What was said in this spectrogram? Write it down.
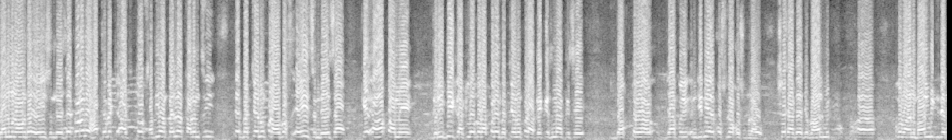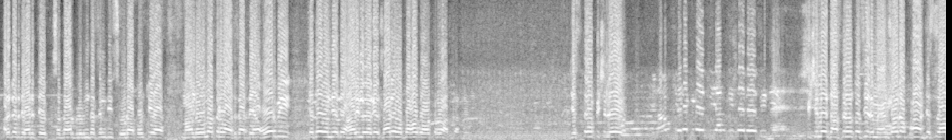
ਜਨਮ ਮਨਾਉਣ ਦਾ ਇਹੀ ਸੰਦੇਸ਼ ਹੈ ਕਿ ਉਹਨਾਂ ਦੇ ਹੱਥ ਵਿੱਚ ਅੱਜ ਤੋਂ ਸਦੀਆਂ ਪਹਿਲਾਂ ਕਲਮ ਸੀ ਤੇ ਬੱਚੇ ਨੂੰ ਪੜਾਓ ਬਸ ਇਹੀ ਸੰਦੇਸ਼ ਆ ਕਿ ਆਪ ਭਾਵੇਂ ਗਰੀਬੀ ਕੱਟ ਲਓ, ਪਰ ਆਪਣੇ ਬੱਚਿਆਂ ਨੂੰ ਪੜਾ ਕੇ ਕਿਸੇ ਨਾ ਕਿਸੇ ਡਾਕਟਰ ਜਾਂ ਕੋਈ ਇੰਜੀਨੀਅਰ ਕੁਛ ਨਾ ਕੁਛ ਬਣਾਓ। ਸੋ ਸਾਡੇ ਅੱਜ ਵਾਲਮੀਕ ਭਗਵਾਨ ਵਾਲਮੀਕ ਜੀ ਦੇ ਪ੍ਰਗਟ ਦਿਹਾੜੇ ਤੇ ਸਰਦਾਰ ਬਲਵਿੰਦਰ ਸਿੰਘ ਜੀ ਸੋੜਾ ਪਹੁੰਚਿਆ ਆ। ਮਾਨੋ ਉਹਨਾਂ ਦਾ ਧੰਨਵਾਦ ਕਰਦੇ ਆ। ਹੋਰ ਵੀ ਜਥੇਬੰਦੀਆਂ ਤੇ ਹਾਜ਼ਰੀ ਲਗਾ ਕੇ ਸਾਰਿਆਂ ਦਾ ਬਹੁਤ ਬਹੁਤ ਧੰਨਵਾਦ ਕਰਦੇ ਹਾਂ ਜਿਸ ਤਰ੍ਹਾਂ ਪਿਛਲੇ ਜਨਾਬ ਕਿਹੜੇ ਕਿਹੜੇ ਇੰਤਜ਼ਾਮ ਕੀਤੇ ਗਏ ਸੀ ਜੀ? ਪਿਛਲੇ 10 ਦਿਨਾਂ ਤੋਂ ਅਸੀਂ ਰਮਾਇਣ ਸਾਹਿਬ ਦਾ ਪਾਠ ਜਿਸ ਤਰ੍ਹਾਂ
